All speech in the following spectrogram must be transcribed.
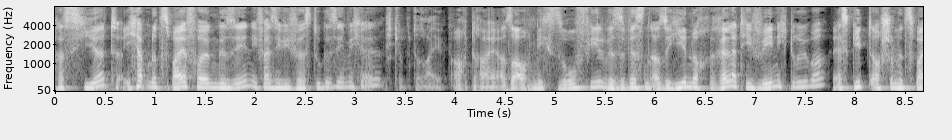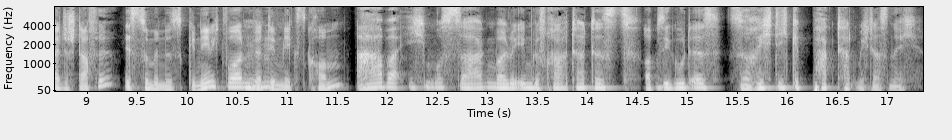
passiert. Ich habe nur zwei Folgen gesehen. Ich weiß nicht, wie viel hast du gesehen, Michael? Ich glaube drei. Auch drei. Also auch nicht so viel. Wir wissen also hier noch relativ wenig drüber. Es gibt auch schon eine zweite Staffel. Ist zumindest genehmigt worden, wird demnächst kommen. Aber ich muss sagen, weil du eben gefragt hattest, ob sie gut ist, so richtig gepackt hat mich das nicht.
